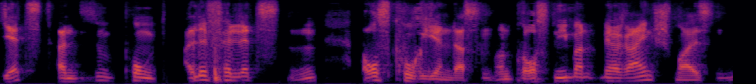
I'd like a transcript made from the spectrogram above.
jetzt an diesem Punkt alle Verletzten auskurieren lassen und brauchst niemand mehr reinschmeißen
